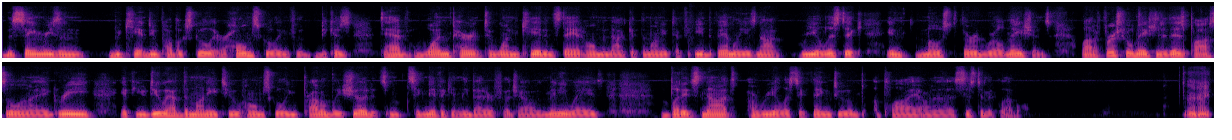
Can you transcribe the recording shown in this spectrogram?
The same reason we can't do public school or homeschooling for, because to have one parent to one kid and stay at home and not get the money to feed the family is not realistic in most third world nations. A lot of first world nations, it is possible. And I agree. If you do have the money to homeschool, you probably should. It's significantly better for the child in many ways, but it's not a realistic thing to apply on a systemic level. All right.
